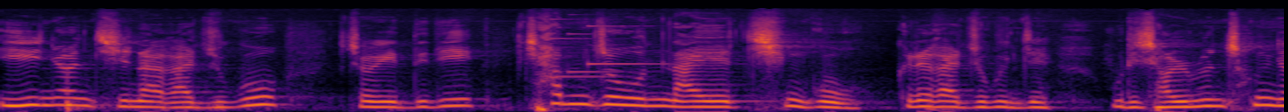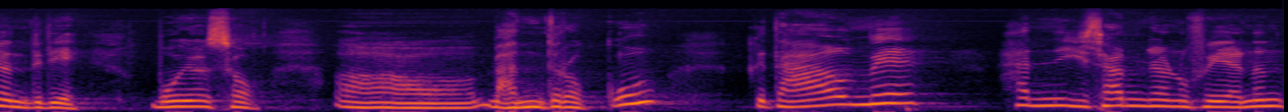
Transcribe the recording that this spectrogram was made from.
2년 지나가지고 저희들이 참 좋은 나의 친구 그래가지고 이제 우리 젊은 청년들이 모여서 어, 만들었고 그 다음에 한 2, 3년 후에는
